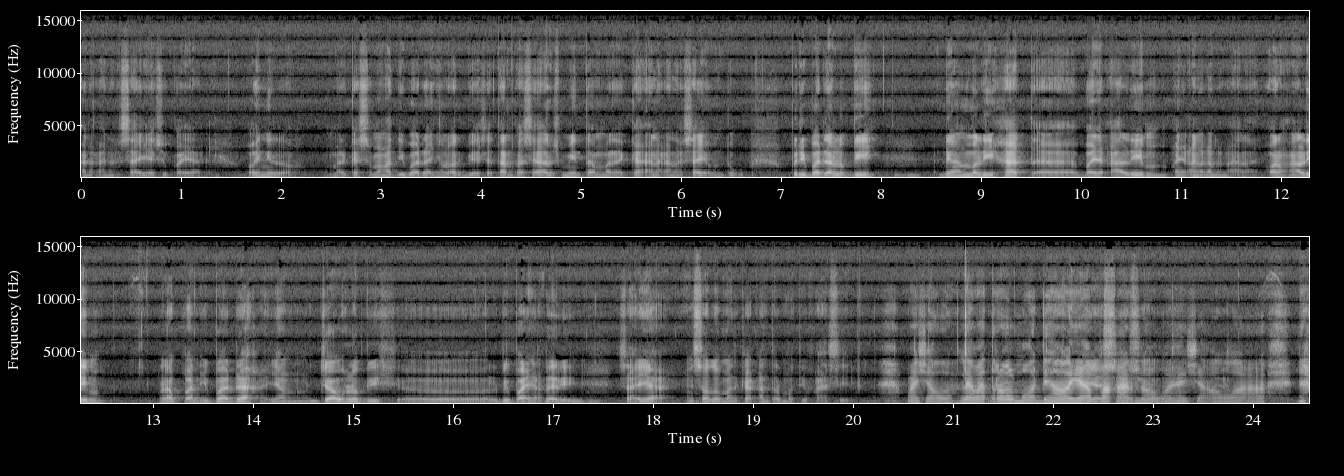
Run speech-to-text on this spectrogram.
anak-anak saya supaya oh ini loh mereka semangat ibadahnya luar biasa. Tanpa saya harus minta mereka anak-anak saya untuk beribadah lebih dengan melihat uh, banyak alim banyak anak-anak orang alim melakukan ibadah yang jauh lebih eh, lebih banyak dari saya, insya Allah mereka akan termotivasi. Masya Allah, lewat role model ya Yes, Pak insya Karno, Allah. Masya Allah. Nah,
